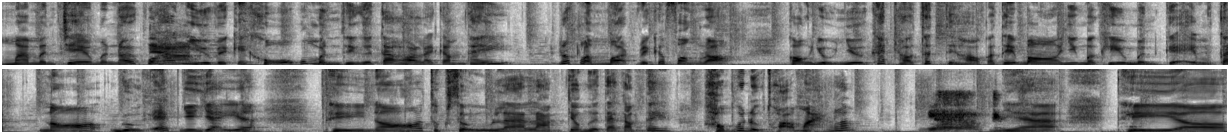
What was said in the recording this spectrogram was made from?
mà mình chèo mình nói quá Dạ. nhiều về cái khổ của mình thì người ta họ lại cảm thấy rất là mệt về cái phần đó còn ví dụ như khách họ thích thì họ có thể bo nhưng mà khi mình kể một cách nó gượng ép như vậy á thì nó thực sự là làm cho người ta cảm thấy không có được thỏa mãn lắm. Dạ. Dạ, thì ờ,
